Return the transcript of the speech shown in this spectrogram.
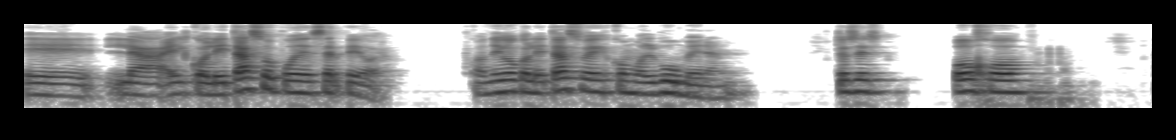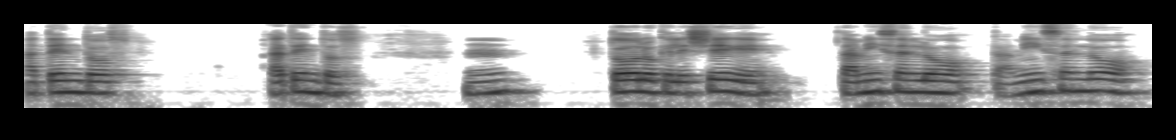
eh, el coletazo puede ser peor. Cuando digo coletazo es como el boomerang. Entonces, ojo, atentos, atentos. Todo lo que les llegue Tamícenlo, tamícenlo.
